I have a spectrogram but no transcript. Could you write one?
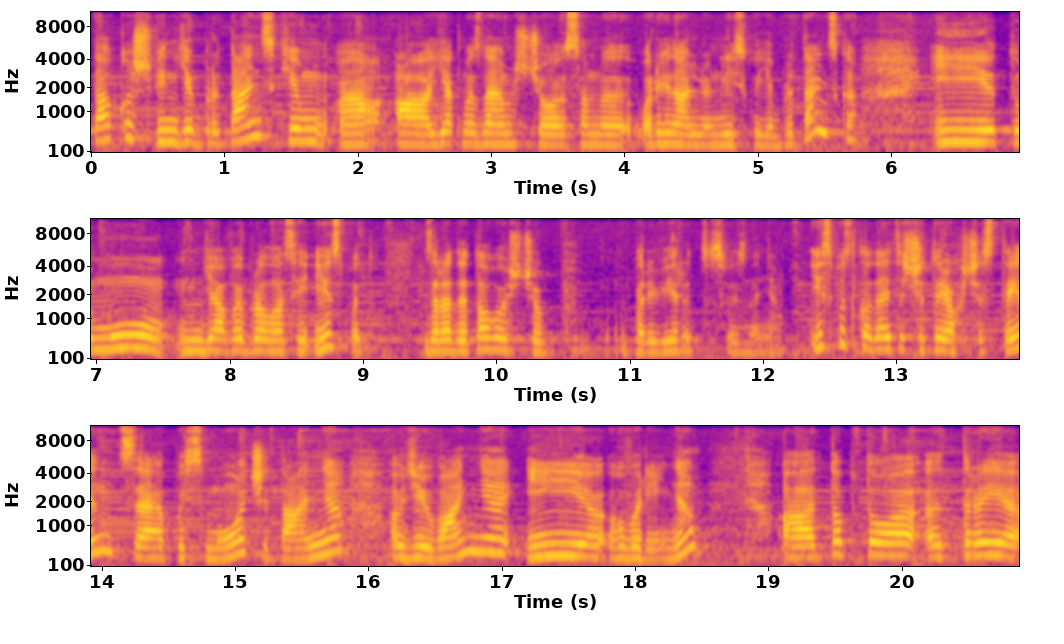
також він є британським. А, а як ми знаємо, що саме оригінальною англійською є британська, і тому я вибрала цей іспит заради того, щоб перевірити свої знання. Іспит складається з чотирьох частин: це письмо, читання, аудіювання і говоріння. Тобто е, три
